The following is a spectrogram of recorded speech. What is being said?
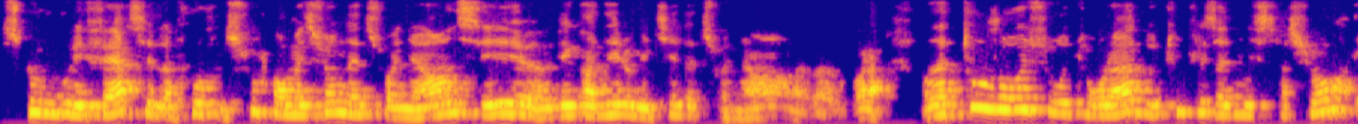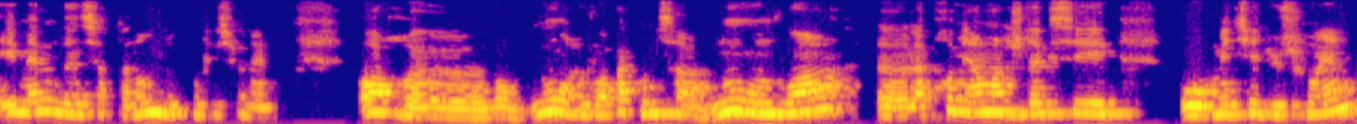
Ce que vous voulez faire, c'est de la sous-formation d'aide-soignant, c'est euh, dégrader le métier d'aide-soignant. voilà. On a toujours eu ce retour-là de toutes les administrations et même d'un certain nombre de professionnels. Or, euh, nous, on ne le voit pas comme ça. Nous, on voit euh, la première marche d'accès au métier du soin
